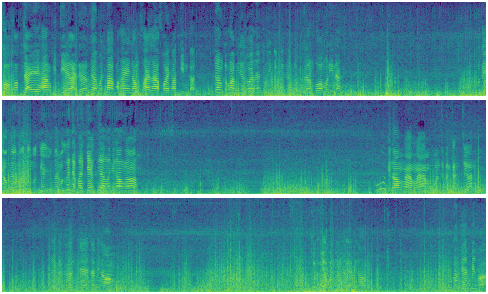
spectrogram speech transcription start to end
ขอขอบใจทางพี่จีหลายเด้อเครื่องเพิ่นฝากมาให้น้องสายล่าค่อยเท้าตินกับเครื่องกับว่าพี่เรียบร้อยแล้วจะนี่กับพี่ท่านกับเครื่องพ่อมานี่นะก็ได้เอาเครื่องมาถึงมาแกะอยู่งั้นเมื่อคืนจะค่อยแกะเครื่องนะพี่น้องเนาะอู้ พี่น้องงามงามควรจะเป็นกันเจือนนี่เป็นเพื่อนแกจ้ะพี่น้องเขียวเขียวเป็นเพื่อนแกพี่น้องเพื่อนแกปิดหวะ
